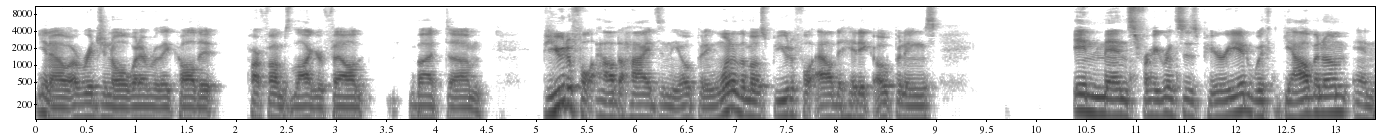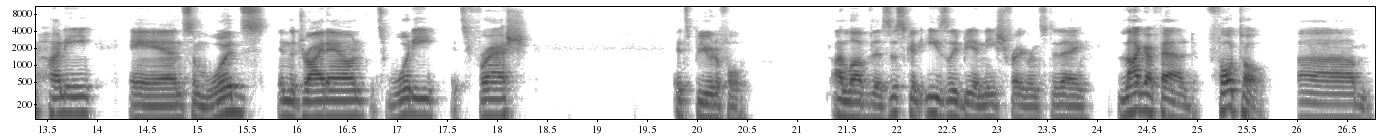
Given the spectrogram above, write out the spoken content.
you know, original, whatever they called it, Parfums Lagerfeld. But um, beautiful aldehydes in the opening. One of the most beautiful aldehydic openings in men's fragrances, period, with galbanum and honey and some woods in the dry down. It's woody, it's fresh, it's beautiful. I love this. This could easily be a niche fragrance today. Lagerfeld Photo um,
